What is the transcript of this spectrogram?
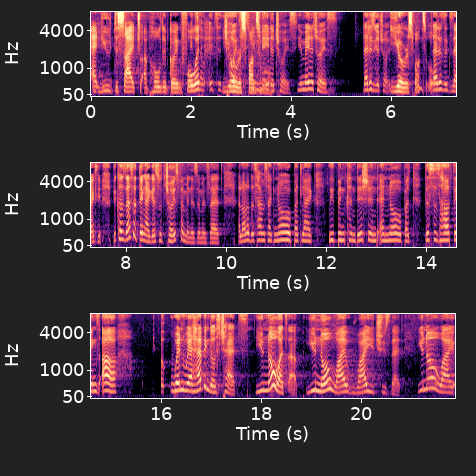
and you decide to uphold it going forward, it's a, it's a you're choice. responsible. You made a choice. You made a choice. That is your choice. you're responsible. That is exactly because that's the thing I guess with choice feminism is that a lot of the time it's like no, but like we've been conditioned and no, but this is how things are. When we're having those chats, you know what's up. You know why why you choose that. You know why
